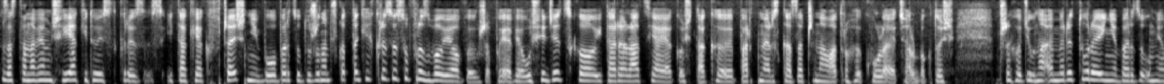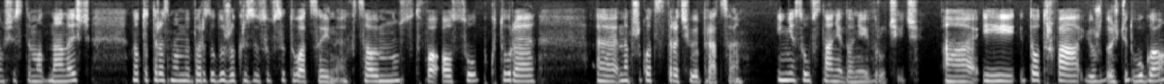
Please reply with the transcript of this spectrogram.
zastanawiam się, jaki to jest kryzys. I tak jak wcześniej było bardzo dużo na przykład takich kryzysów rozwojowych, że pojawiało się dziecko i ta relacja jakoś tak e, partnerska zaczynała trochę kuleć, albo ktoś przechodził na emeryturę i nie bardzo umiał się z tym odnaleźć, no to teraz mamy bardzo dużo kryzysów sytuacyjnych. Całe mnóstwo osób, które na przykład straciły pracę i nie są w stanie do niej wrócić. I to trwa już dość długo.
